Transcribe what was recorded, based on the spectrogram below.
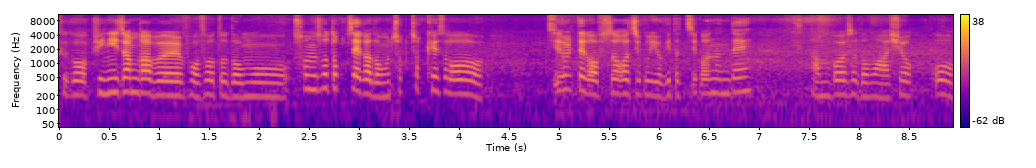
그거 비닐 장갑을 벗어도 너무 손 소독제가 너무 척척해서 찍을 데가 없어가지고 여기다 찍었는데 안 보여서 너무 아쉬웠고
